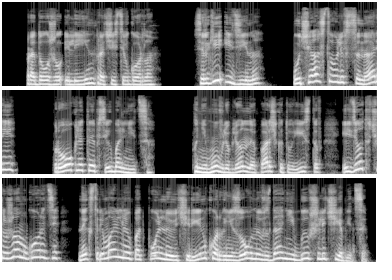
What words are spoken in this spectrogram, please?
— продолжил Ильин, прочистив горло, «Сергей и Дина участвовали в сценарии «Проклятая психбольница». По нему влюбленная парочка туристов идет в чужом городе на экстремальную подпольную вечеринку, организованную в здании бывшей лечебницы —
